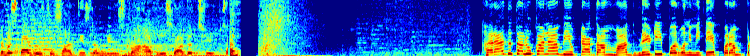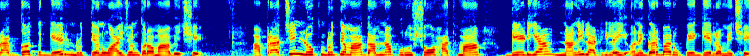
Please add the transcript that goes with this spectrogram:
નમસ્કાર દોસ્તો શાંતિશ્રમ ન્યૂઝમાં આપનું સ્વાગત છે. થરાદ તાલુકાના બેવટા ગામમાં ધૂળેટી પર્વ નિમિત્તે પરંપરાગત ગેર નૃત્યનું આયોજન કરવામાં આવે છે. આ પ્રાચીન લોકનૃત્યમાં ગામના પુરુષો હાથમાં ગેડિયા, નાની લાઠી લઈ અને ગરબા રૂપે ગેર રમે છે.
